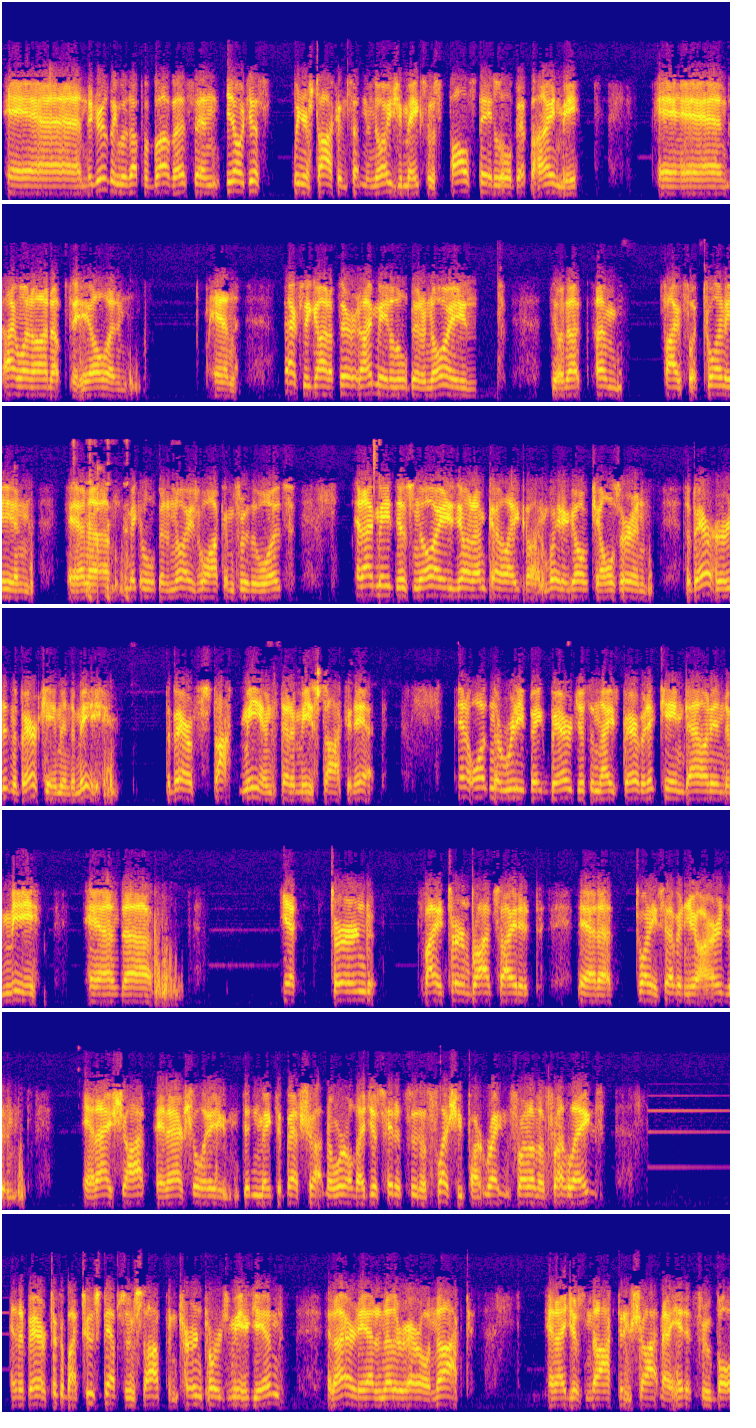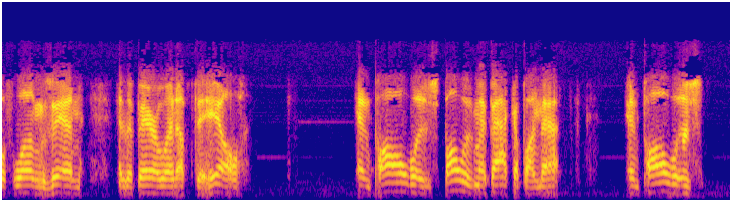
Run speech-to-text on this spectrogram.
and the grizzly was up above us. And you know, just when you're stalking something, the noise you make. So Paul stayed a little bit behind me, and I went on up the hill and and actually got up there, and I made a little bit of noise. You know, not I'm five foot twenty and and uh, make a little bit of noise walking through the woods. And I made this noise, you know, and I'm kind of like going, way to go, Kelser. And the bear heard it, and the bear came into me. The bear stalked me instead of me stalking it. And it wasn't a really big bear, just a nice bear, but it came down into me, and uh, it turned, finally turned broadside at, at uh, 27 yards, and and I shot and actually didn't make the best shot in the world. I just hit it through the fleshy part right in front of the front legs. And the bear took about two steps and stopped and turned towards me again. And I already had another arrow nocked. And I just nocked and shot and I hit it through both lungs in. And the bear went up the hill. And Paul was Paul was my backup on that. And Paul was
